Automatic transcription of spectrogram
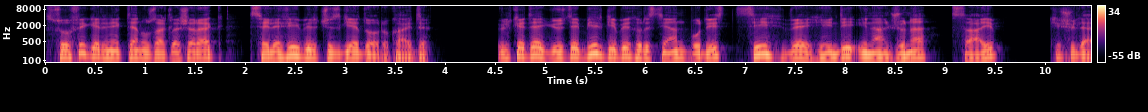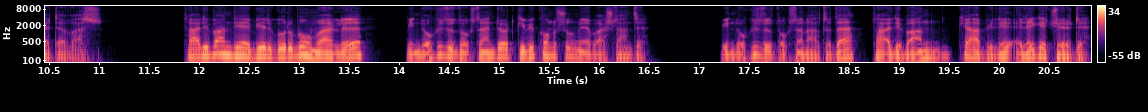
Sufi gelenekten uzaklaşarak Selefi bir çizgiye doğru kaydı. Ülkede yüzde bir gibi Hristiyan, Budist, Sih ve Hindi inancına sahip kişiler de var. Taliban diye bir grubun varlığı 1994 gibi konuşulmaya başlandı. 1996'da Taliban Kabil'i ele geçirdi.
